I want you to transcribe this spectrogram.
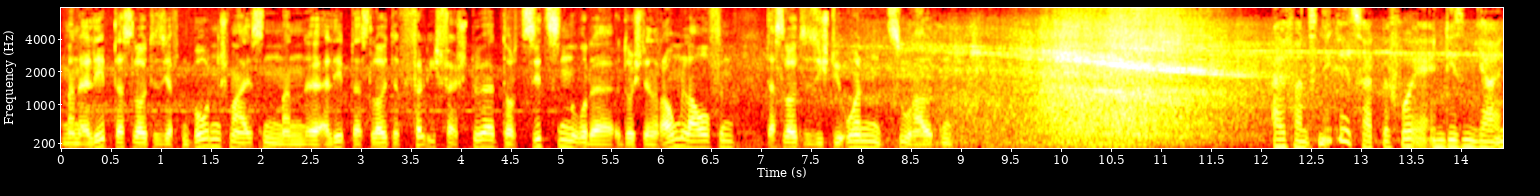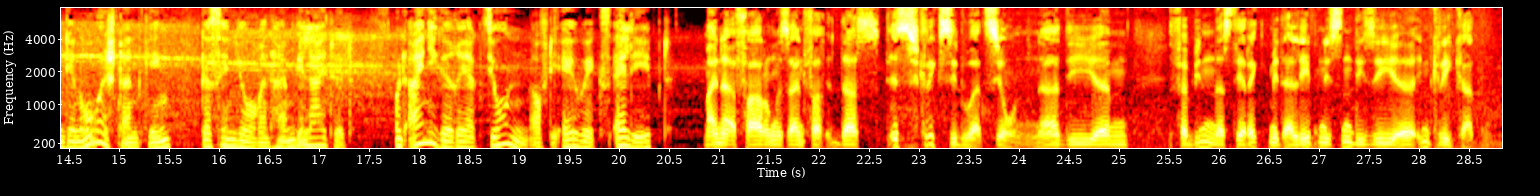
Man erlebt, dass Leute sich auf den Boden schmeißen. Man äh, erlebt, dass Leute völlig verstört dort sitzen oder durch den Raum laufen. Dass Leute sich die Ohren zuhalten. Alfons Nickels hat, bevor er in diesem Jahr in den Ruhestand ging, das Seniorenheim geleitet und einige Reaktionen auf die Airwags erlebt. Meine Erfahrung ist einfach, das ist Kriegssituation. Ja, die ähm, verbinden das direkt mit Erlebnissen, die sie äh, im Krieg hatten.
